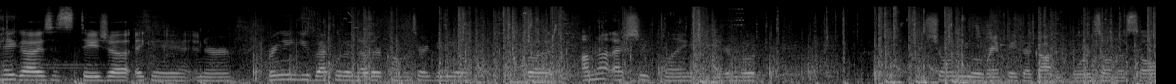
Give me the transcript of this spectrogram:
hey guys, it's Daija, aka Inner, bringing you back with another commentary video. But I'm not actually playing in theater mode. I'm showing you a rampage I got in Warzone Assault.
